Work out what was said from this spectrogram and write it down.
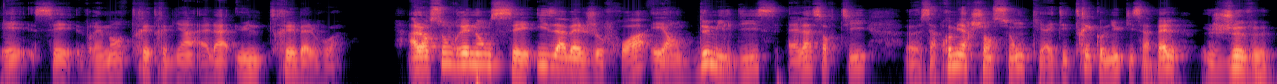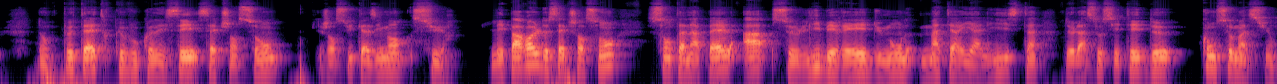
et c'est vraiment très très bien. Elle a une très belle voix. Alors son vrai nom c'est Isabelle Geoffroy et en 2010 elle a sorti euh, sa première chanson qui a été très connue qui s'appelle Je veux. Donc peut-être que vous connaissez cette chanson, j'en suis quasiment sûr. Les paroles de cette chanson sont un appel à se libérer du monde matérialiste de la société de consommation.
